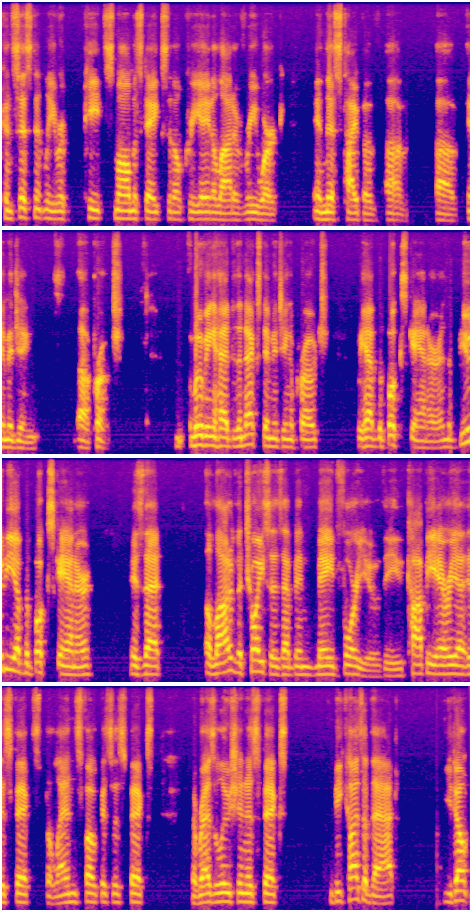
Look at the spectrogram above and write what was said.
consistently repeat small mistakes that'll create a lot of rework in this type of, of, of imaging uh, approach. Moving ahead to the next imaging approach, we have the book scanner. And the beauty of the book scanner is that a lot of the choices have been made for you. The copy area is fixed, the lens focus is fixed, the resolution is fixed. Because of that, you don't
